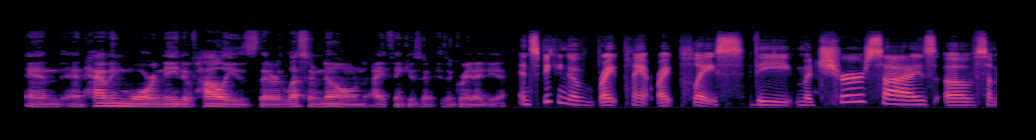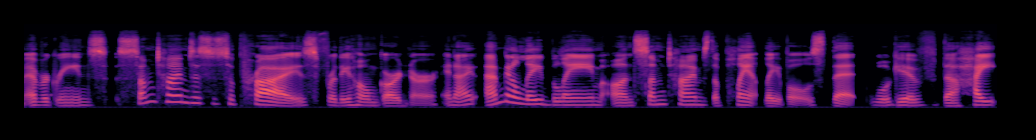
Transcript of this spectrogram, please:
And and having more native hollies that are lesser known, I think, is a, is a great idea. And speaking of right plant, right place, the mature size of some evergreens sometimes is a surprise for the home gardener. And I, I'm going to lay blame on sometimes the plant labels that will give the height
